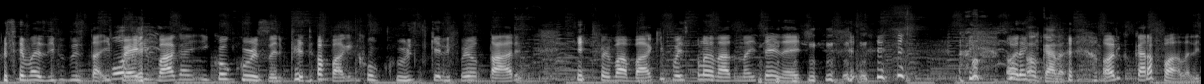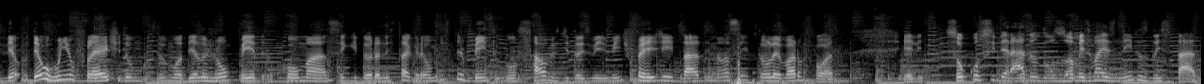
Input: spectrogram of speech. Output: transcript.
por ser mais lindo do estado. E Porra. perde vaga em concurso. Ele perdeu a vaga em concurso porque ele foi otário. Ele foi babaca e foi explanado na internet. olha, Ô, aqui, cara, olha o que o cara fala. Ele deu, deu ruim o flash do, do modelo João Pedro com uma seguidora no Instagram. O Mr. Bento Gonçalves de 2020 foi rejeitado e não aceitou levar o fora. Ele, sou considerado um dos homens mais lindos do estado.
